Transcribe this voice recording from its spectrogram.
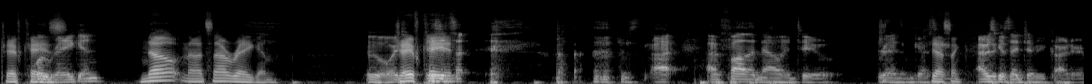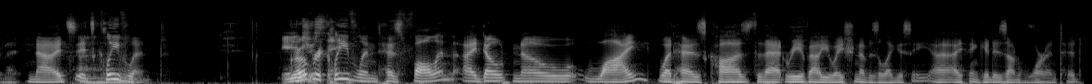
JFK or is Reagan? no, no, it's not Reagan. Ooh, or JFK it, I, I've fallen now into random guessing. Guessing. I was gonna say Jimmy Carter, but No, it's it's Um, Cleveland. Grover. Cleveland has fallen. I don't know why. What has caused that reevaluation of his legacy? Uh, I think it is unwarranted.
